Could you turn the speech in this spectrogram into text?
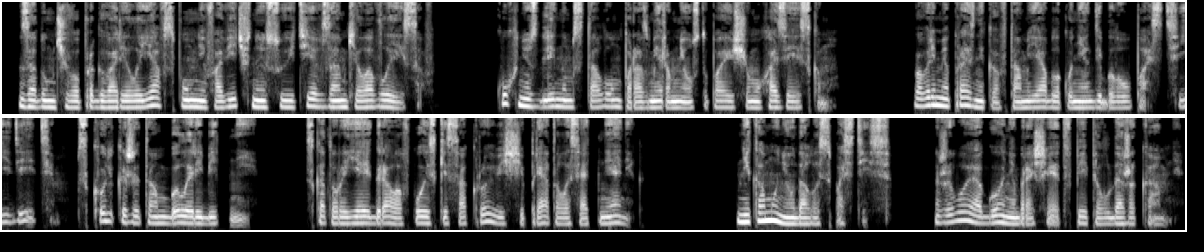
— задумчиво проговорила я, вспомнив о вечной суете в замке Лавлейсов. Кухню с длинным столом по размерам не уступающему хозяйскому. Во время праздников там яблоку негде было упасть. И дети. Сколько же там было ребятни, с которой я играла в поиски сокровищ и пряталась от нянек. Никому не удалось спастись. Живой огонь обращает в пепел даже камни.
